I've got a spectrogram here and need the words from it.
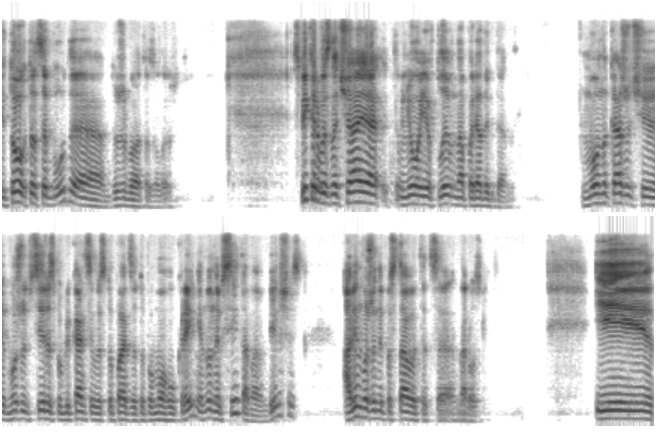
від того, хто це буде, дуже багато залежить. Спікер визначає, у нього є вплив на порядок денний. Мовно кажучи, можуть всі республіканці виступати за допомогу Україні. Ну, не всі, там, а більшість, а він може не поставити це на розгляд. І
